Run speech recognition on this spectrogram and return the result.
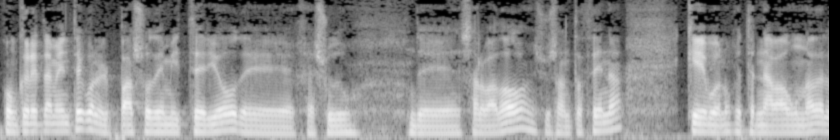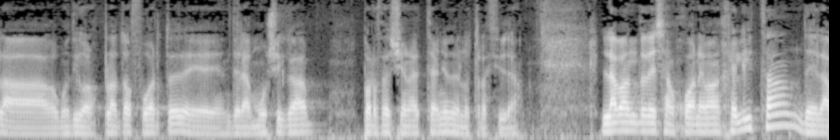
concretamente con el paso de misterio de Jesús de Salvador en su Santa Cena, que bueno que estrenaba una de como digo, los platos fuertes de, la música procesional este año de nuestra ciudad. La banda de San Juan Evangelista, de la,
